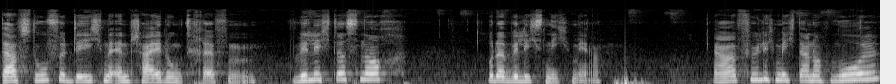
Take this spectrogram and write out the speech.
darfst du für dich eine Entscheidung treffen. Will ich das noch oder will ich es nicht mehr? Ja, fühle ich mich da noch wohl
